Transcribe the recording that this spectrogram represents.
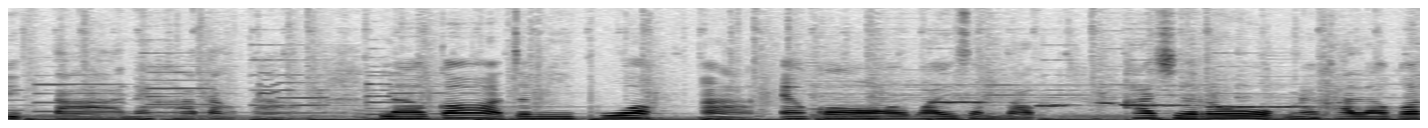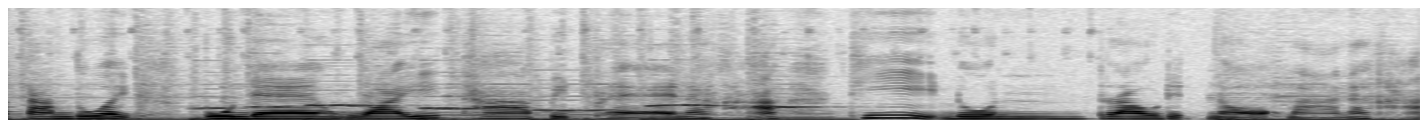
ติดตานะคะต่างๆ แล้วก็จะมีพวกอแอลกอฮอล์ไว้สำหรับ ฆ่าเชื้อโรคนะคะ แล้วก็ตามด้วยปูนแดงไว้ทาปิดแผลนะคะ ที่โดนเราเด็ดหนอออกมานะคะ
